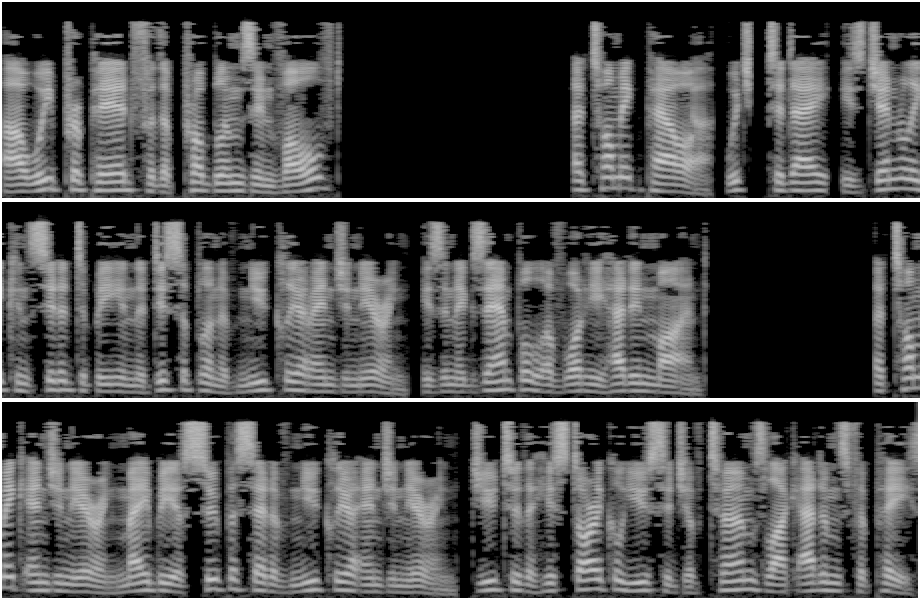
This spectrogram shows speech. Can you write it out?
Are we prepared for the problems involved? Atomic power, which, today, is generally considered to be in the discipline of nuclear engineering, is an example of what he had in mind. Atomic engineering may be a superset of nuclear engineering, due to the historical usage of terms like atoms for peace,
